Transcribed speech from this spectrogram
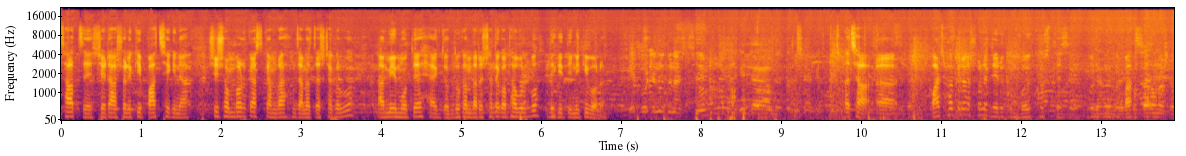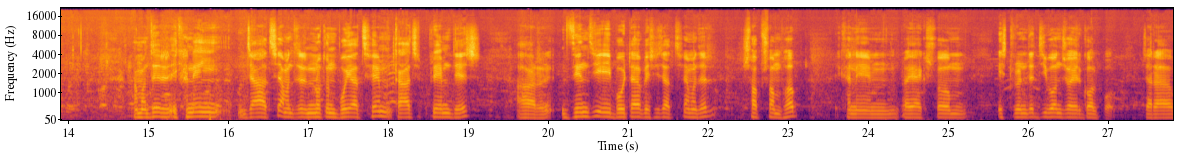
চাচ্ছে সেটা আসলে কি পাচ্ছে কিনা সে সম্পর্কে আজকে আমরা জানার চেষ্টা করব। আমি এই মতে একজন দোকানদারের সাথে কথা বলব দেখি তিনি কি বলেন। আচ্ছা আমাদের এখানেই যা আছে, আমাদের নতুন বই আছে, কাজ, প্রেম, দেশ, আর জেনজি এই বইটা বেশি যাচ্ছে আমাদের, সব সম্ভব। এখানে প্রায় একশো স্টুডেন্টের জীবন জয়ের গল্প। যারা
